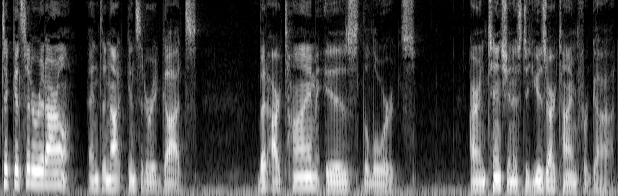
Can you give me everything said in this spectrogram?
to consider it our own and to not consider it God's. But our time is the Lord's. Our intention is to use our time for God.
